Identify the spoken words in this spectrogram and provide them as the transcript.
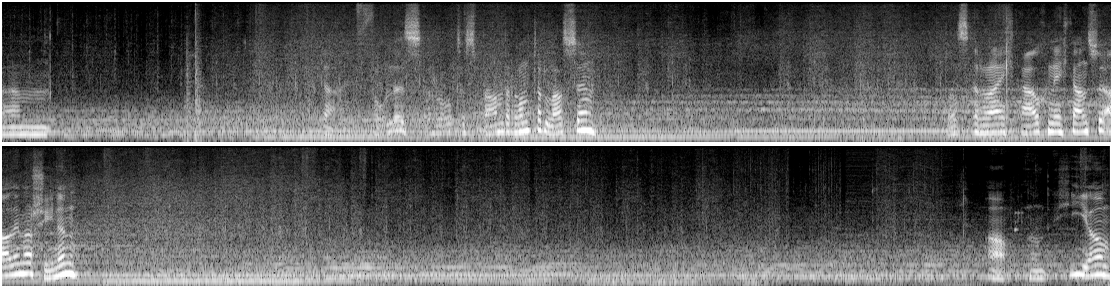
Ähm, da ein volles rotes Band runterlassen. Reicht auch nicht ganz für alle Maschinen. Ah, und hier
